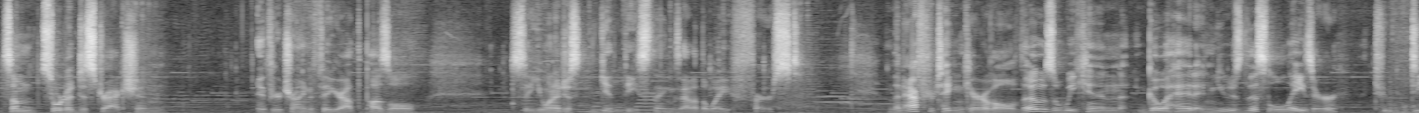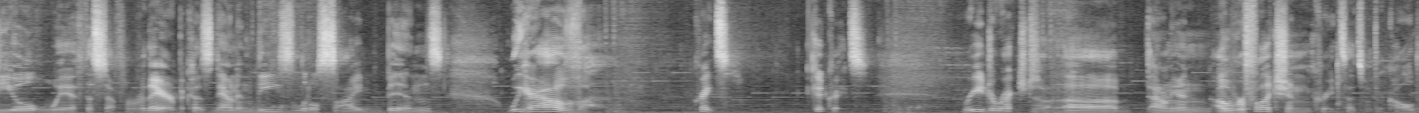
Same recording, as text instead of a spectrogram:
some sort of distraction if you're trying to figure out the puzzle. So you want to just get these things out of the way first. And then after taking care of all of those, we can go ahead and use this laser to deal with the stuff over there, because down in these little side bins, we have crates. Good crates. Redirect, uh, I don't even, oh, reflection crates, that's what they're called.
